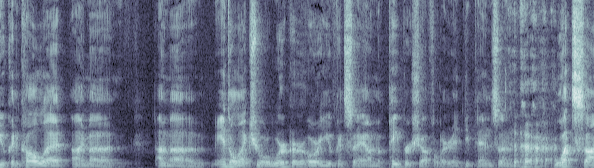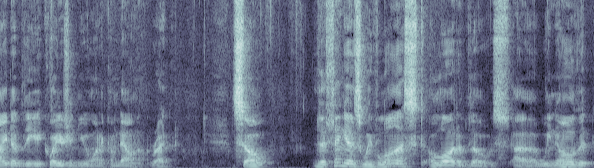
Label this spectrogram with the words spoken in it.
you can call that I'm a I'm a intellectual worker, or you can say I'm a paper shuffler. It depends on what side of the equation you want to come down on. right, So the thing is, we've lost a lot of those. Uh, we know that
